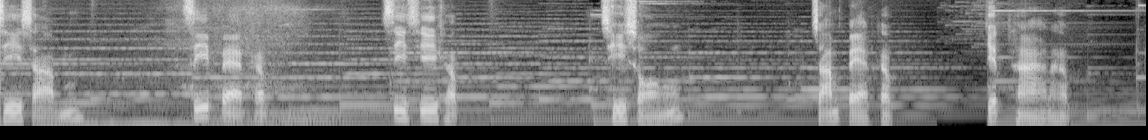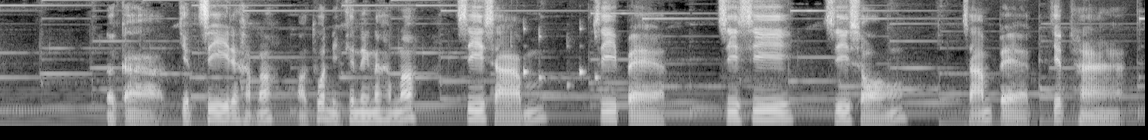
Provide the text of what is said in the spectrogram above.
C3 C8 ครับ CC ครับ C2 38 ครับ 75 นะครับ แล้วก็ 7C นะครับเนาะเอาทวนอีกทีนึงนะครับเนาะ C3 C8 CC C2 38 75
